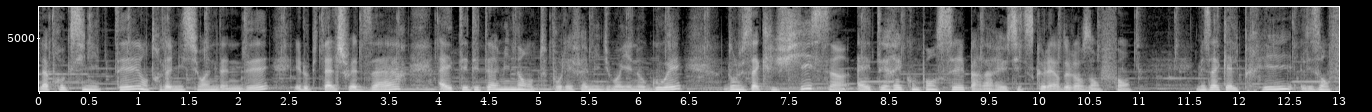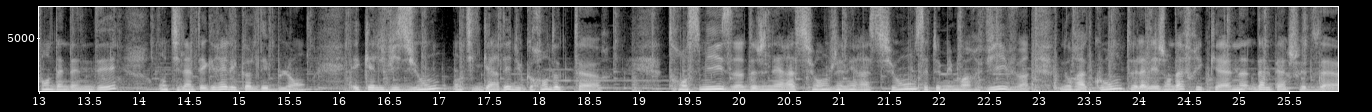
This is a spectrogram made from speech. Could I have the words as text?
La proximité entre la mission Ndende et l'hôpital Schweitzer a été déterminante pour les familles du Moyen-Ogoué, dont le sacrifice a été récompensé par la réussite scolaire de leurs enfants. Mais à quel prix les enfants d'Ndende ont-ils intégré l'école des Blancs Et quelle vision ont-ils gardé du grand docteur? Transmise de génération en génération, cette mémoire vive nous raconte la légende africaine d'Albert Schweitzer.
